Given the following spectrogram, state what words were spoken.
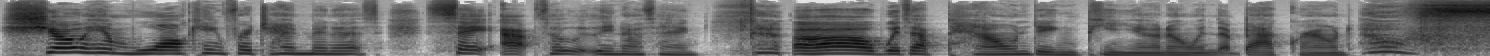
show him walking for 10 minutes. Say absolutely nothing. Oh, with a pounding piano in the background.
